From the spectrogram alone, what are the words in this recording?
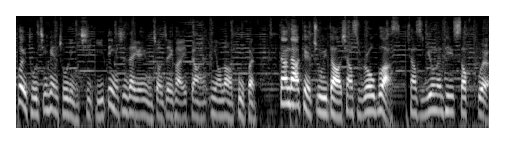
绘图晶片处理器，一定是在元宇宙这一块非常应用到的部分。当然，大家可以注意到，像是 Roblox，像是 Unity Software。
